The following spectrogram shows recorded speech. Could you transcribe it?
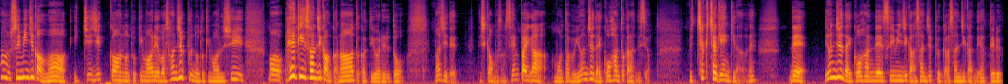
うん睡眠時間は1時間の時もあれば30分の時もあるしまあ平均3時間かなとかって言われるとマジで？しかもその先輩がもう多分40代後半とかなんですよ。めちゃくちゃ元気なのね。で40代後半で睡眠時間30分から3時間でやってる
